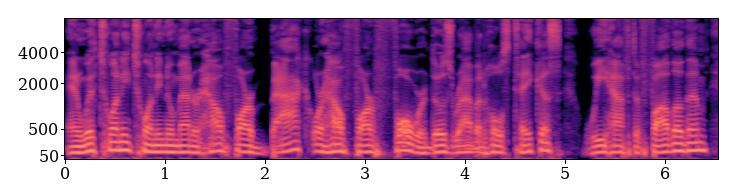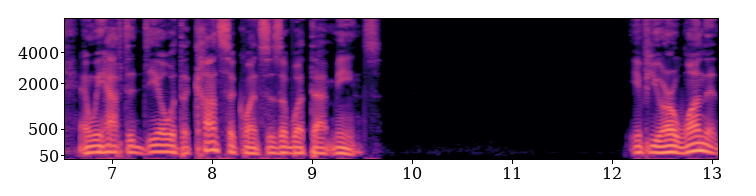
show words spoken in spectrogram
And with 2020, no matter how far back or how far forward those rabbit holes take us, we have to follow them and we have to deal with the consequences of what that means. If you are one that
